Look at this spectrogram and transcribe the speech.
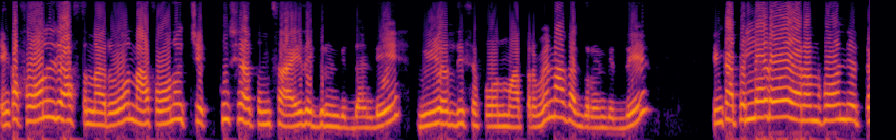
ఇంకా ఫోన్లు చేస్తున్నారు. నా ఫోన్ వచ్చి ఎక్కువ శాతం సాయి దగ్గర ఉండిద్దండి. వీడియోలు తీసే ఫోన్ మాత్రమే నా దగ్గర ఉండిద్ది. ఇంకా పిల్లోడు ఎవరైనా ఫోన్ చేస్తే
